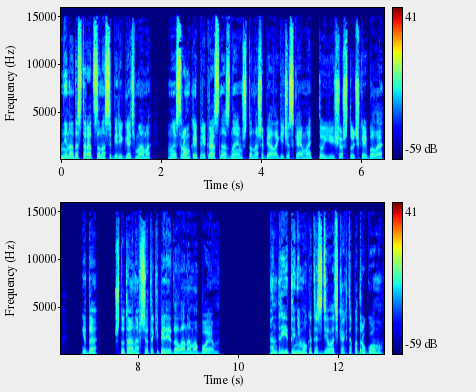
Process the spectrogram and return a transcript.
не надо стараться нас оберегать, мама. Мы с Ромкой прекрасно знаем, что наша биологическая мать той еще штучкой была. И да, что-то она все-таки передала нам обоим. «Андрей, ты не мог это сделать как-то по-другому?»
